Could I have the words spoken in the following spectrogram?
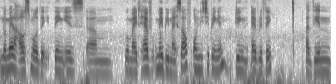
No matter how small the thing is, um, we might have maybe myself only chipping in, doing everything but then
